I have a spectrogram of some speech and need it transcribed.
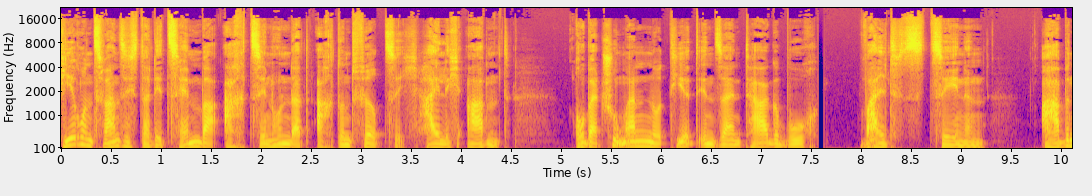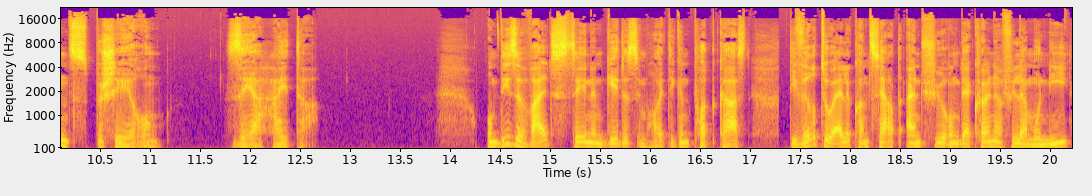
24. Dezember 1848, Heiligabend. Robert Schumann notiert in sein Tagebuch Waldszenen, abends Bescherung, sehr heiter. Um diese Waldszenen geht es im heutigen Podcast. Die virtuelle Konzerteinführung der Kölner Philharmonie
